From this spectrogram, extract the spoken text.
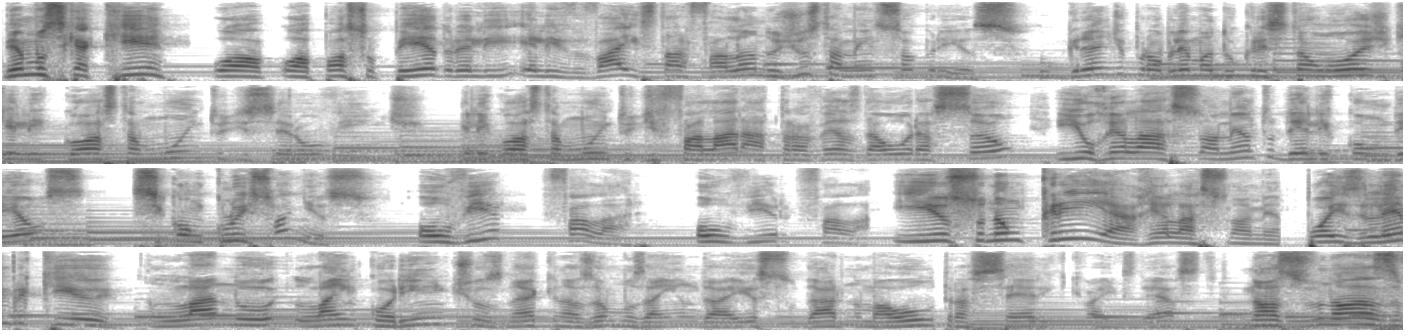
Vemos que aqui o, o apóstolo Pedro ele, ele vai estar falando justamente sobre isso. O grande problema do cristão hoje é que ele gosta muito de ser ouvinte, ele gosta muito de falar através da oração e o relacionamento dele com Deus se conclui só nisso: ouvir, falar ouvir falar. E isso não cria relacionamento. Pois lembre que lá, no, lá em Coríntios, né, que nós vamos ainda estudar numa outra série que vai desta, nós, nós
